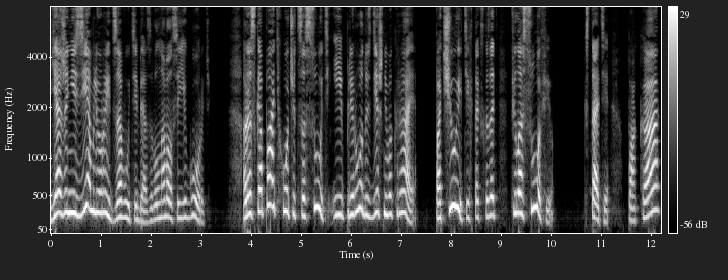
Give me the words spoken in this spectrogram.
я же не землю рыть зову тебя», — заволновался Егорыч. «Раскопать хочется суть и природу здешнего края, почуять их, так сказать, философию. Кстати, пока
